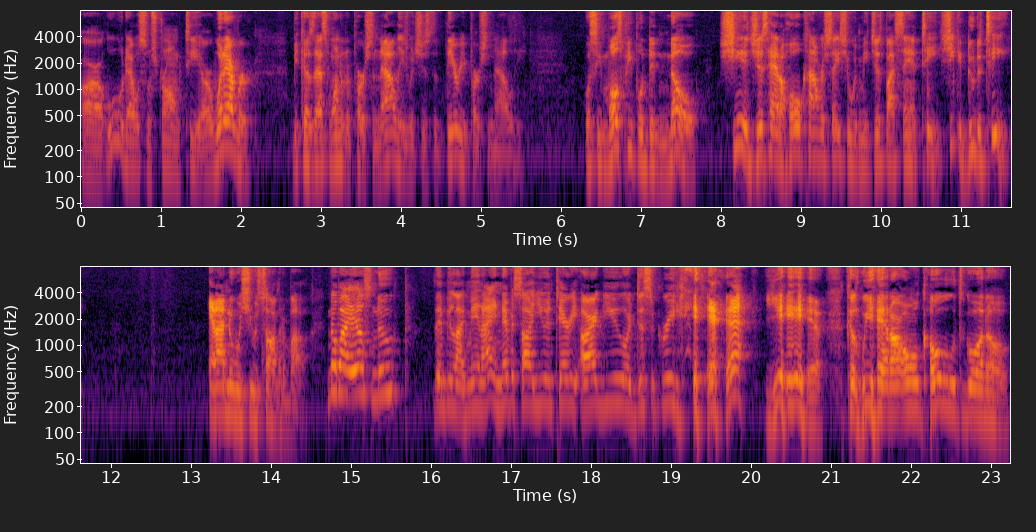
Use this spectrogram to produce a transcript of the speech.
or "Ooh, that was some strong tea," or whatever, because that's one of the personalities, which is the theory personality well, see, most people didn't know she had just had a whole conversation with me just by saying T. She could do the T. And I knew what she was talking about. Nobody else knew. They'd be like, man, I ain't never saw you and Terry argue or disagree. yeah, because we had our own codes going on,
